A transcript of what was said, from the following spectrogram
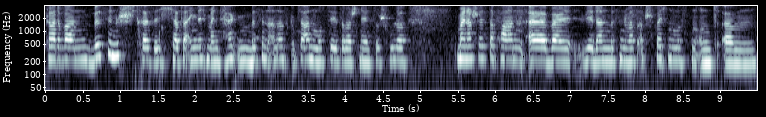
Gerade war ein bisschen stressig. Ich hatte eigentlich meinen Tag ein bisschen anders geplant, musste jetzt aber schnell zur Schule meiner Schwester fahren, äh, weil wir dann ein bisschen was absprechen mussten und ähm,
